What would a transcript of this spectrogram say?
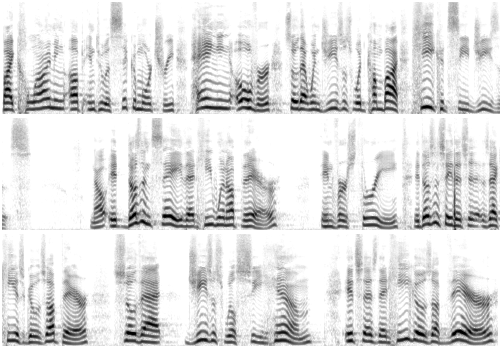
by climbing up into a sycamore tree, hanging over so that when Jesus would come by, he could see Jesus. Now, it doesn't say that he went up there in verse 3. It doesn't say that Zacchaeus goes up there so that Jesus will see him. It says that he goes up there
